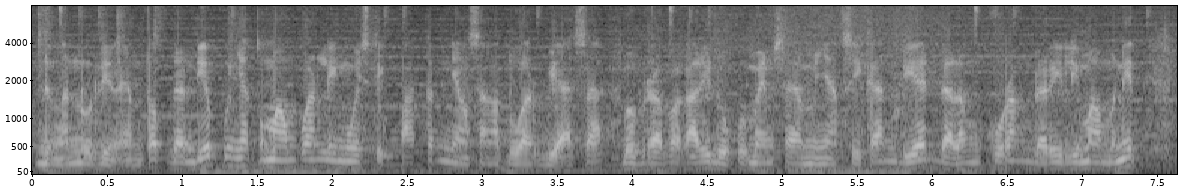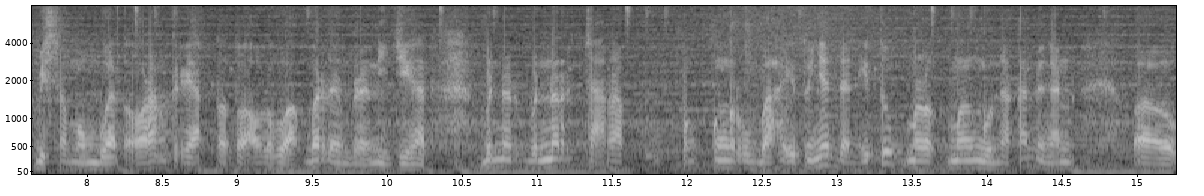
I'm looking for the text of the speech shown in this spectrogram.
dengan Nurdin M. Top dan dia punya kemampuan linguistik pattern yang sangat luar biasa. Beberapa kali dokumen saya menyaksikan dia dalam kurang dari lima menit bisa membuat orang teriak Toto Allahu Akbar dan berani jihad. Benar-benar cara pengerubah itunya dan itu menggunakan dengan uh,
